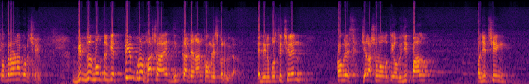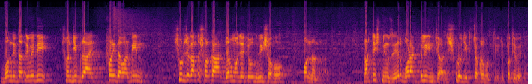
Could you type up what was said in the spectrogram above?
প্রতারণা করছে। বিদ্যুৎ মন্ত্রীকে তীব্র ভাষায় ধিক্কার জানান কংগ্রেস কর্মীরা। এদিন উপস্থিত ছিলেন কংগ্রেস জেলা সভাপতি অভিজিৎ পাল, অজিত সিং, বন্দিতা ত্রিবেদী, সঞ্জীব রায়, ফরিদা পারবিন সূর্যকান্ত সরকার, জন্মজয় চৌধুরী সহ অন্যান্যরা। নর্থ ইস্ট নিউজের বরাক ভ্যালি ইনচার্জ সুরজিৎ চক্রবর্তীর প্রতিবেদন।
